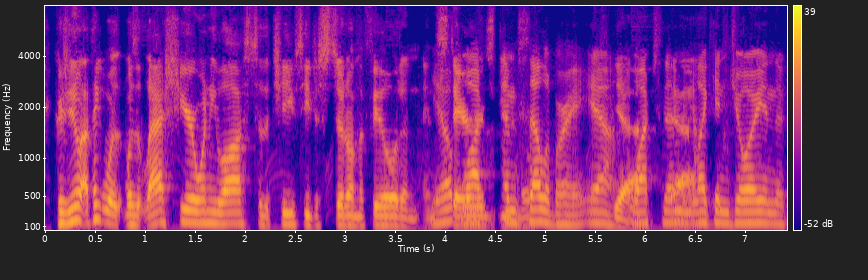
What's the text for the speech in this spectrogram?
because you know, I think was was it last year when he lost to the Chiefs? He just stood on the field and, and Yep, stared. watch them know. celebrate. Yeah, Yeah, watch them yeah. like enjoy and the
